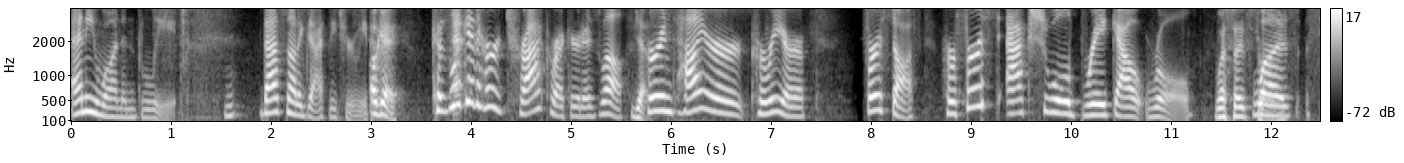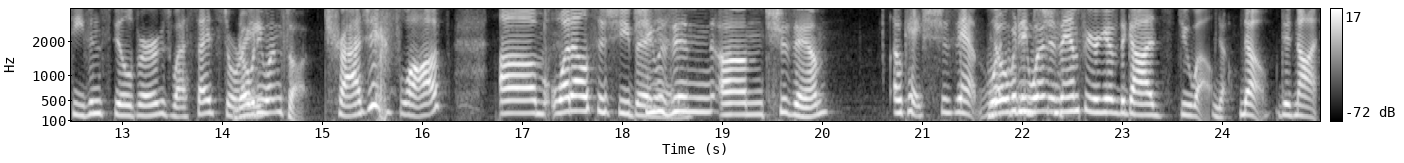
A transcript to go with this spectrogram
anyone in the lead. That's not exactly true either. Okay, because look at her track record as well. Yes. Her entire career, first off, her first actual breakout role West Side Story was Steven Spielberg's West Side Story. Nobody went and saw it. Tragic flop. Um, what else has she been? She was in, in um, Shazam. Okay, Shazam. What, Nobody did went Shazam: Fury of the Gods do well? No, no, did not.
